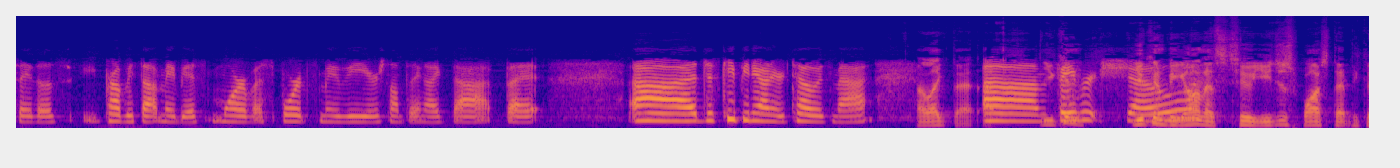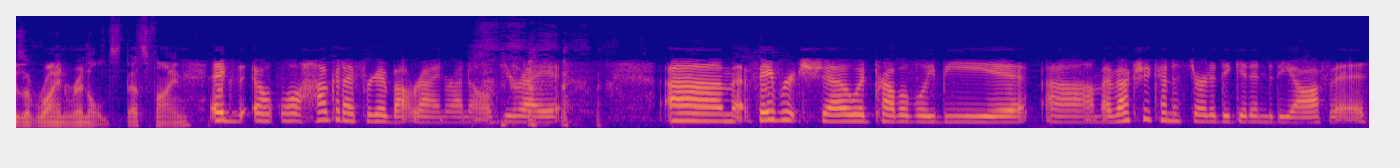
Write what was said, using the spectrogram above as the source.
say those. You probably thought maybe it's more of a sports movie or something like that, but uh, just keeping you on your toes, Matt. I like that. Um, you favorite can, show. You can be honest too. You just watched that because of Ryan Reynolds. That's fine. Ex- oh, well, how could I forget about Ryan Reynolds? You're right. um, favorite show would probably be. Um, I've actually kind of started to get into The Office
